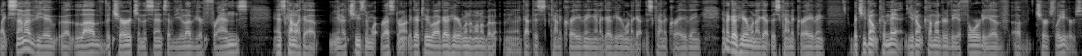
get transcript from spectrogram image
like some of you uh, love the church in the sense of you love your friends, and it's kind of like a you know choosing what restaurant to go to. Well, I go here when I'm on, but you know, I got this kind of craving, and I go here when I got this kind of craving, and I go here when I got this kind of craving. But you don't commit. You don't come under the authority of of church leaders.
